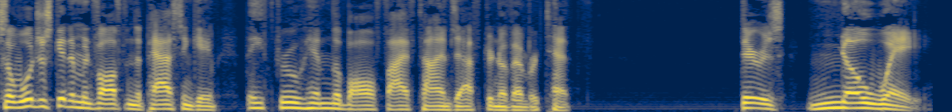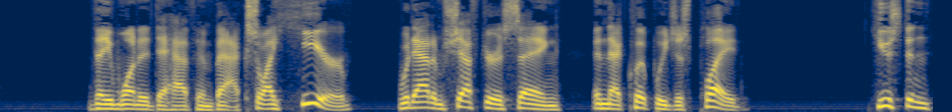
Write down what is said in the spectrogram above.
So we'll just get him involved in the passing game. They threw him the ball 5 times after November 10th. There is no way they wanted to have him back. So I hear what Adam Schefter is saying in that clip we just played. Houston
